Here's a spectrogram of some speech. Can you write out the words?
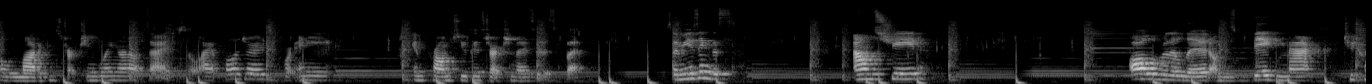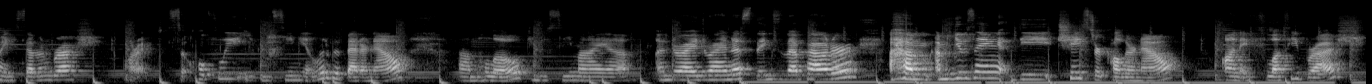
a lot of construction going on outside. So I apologize for any impromptu construction noises, but. So I'm using this ounce shade all over the lid on this big MAC 227 brush. All right, so hopefully you can see me a little bit better now. Um, hello, can you see my uh, under eye dryness thanks to that powder? Um, I'm using the Chaser color now on a fluffy brush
